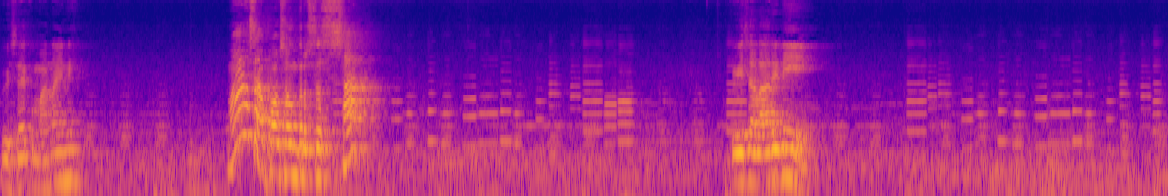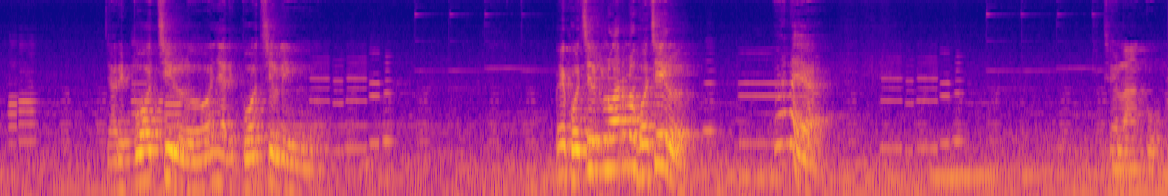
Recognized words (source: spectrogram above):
Wih, saya ke mana ini? Masa posong tersesat? Oke, saya lari nih. Nyari bocil loh, nyari bocil nih. Weh, bocil keluar lo, bocil. Mana ya? Saya langkung.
